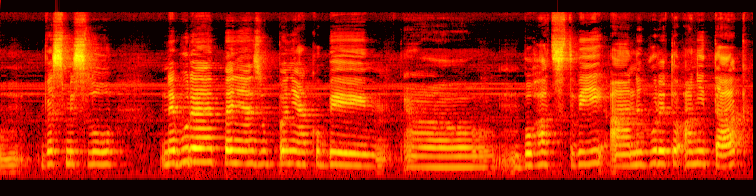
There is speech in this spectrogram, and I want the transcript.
uh, ve smyslu, nebude peněz úplně jakoby uh, bohatství a nebude to ani tak,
